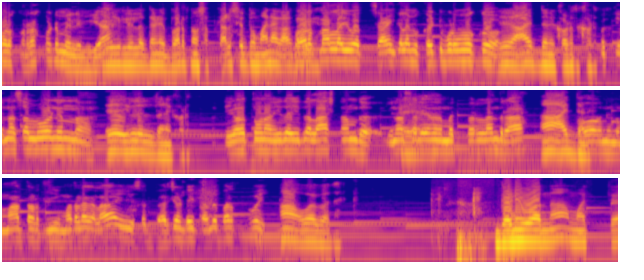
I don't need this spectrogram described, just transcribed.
ಬರಕ್ ರೊಕ್ಕ ಕೊಟ್ಟ ಮೇಲೆ ನಿಮ್ಗೆ? ಇಲ್ಲ ದಣಿ ಬರ್ತ ಒಂದ್ ಸ್ವಲ್ಪ ಕೆಲಸ ಇದ್ದು ಮನ್ಯಾಗ ಆಗ ಬರತ್ನಲ್ಲ ಇವತ್ ಸಾಯಂಕಾಲ ನಿಮ್ಗೆ ಕಟ್ಟಿ ಬಿಡ್ಬೇಕು. ಏ ಆಯ್ತು ದಣಿ ಕಡ್ದು ಕಡ್ದು. ಮತ್ ಇನ್ನೊಂದ್ಸಲ ನೋಡ್ ನಿನ್ನ. ಏ ಇಲ್ಲ ಇಲ್ಲ ದಣಿ ಕಡ್ದು. ಹೇಳ್ತೋಣ ಇದ ಇದ ಲಾಸ್ಟ್ ನಮ್ದು ಇನ್ನೊಂದ್ಸಲ ಏನಾದ್ರು ಮತ್ತೆ ಬರಲ್ಲ ಅಂದ್ರ? ಹಾ ಆಯ್ತು ದಣಿ. ಅವಾಗ ನಿನ್ನ ಮಾತಾಡ್ತಿ ಈಗ ಮಾತಾಡಗಲ್ಲ ಈಗ ಸ್ವಲ್ಪ ಅರ್ಜೆಂಟ್ ಐತೆ ಅಂದ್ರೆ ಬರ್ತ ಹೋಯ್. ಹಾ ಹೋಗ್ಬೋದ ದಣಿ. ಹೋದ್ನ ಮತ್ತೆ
